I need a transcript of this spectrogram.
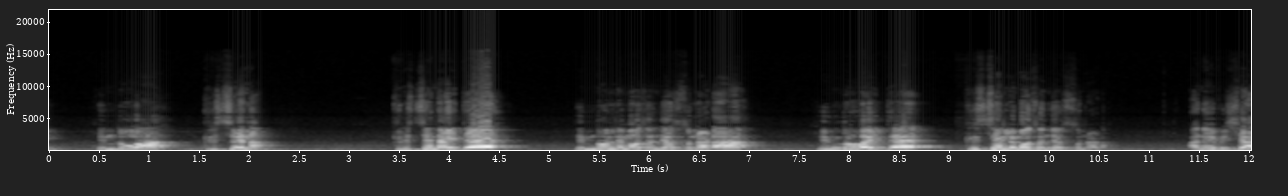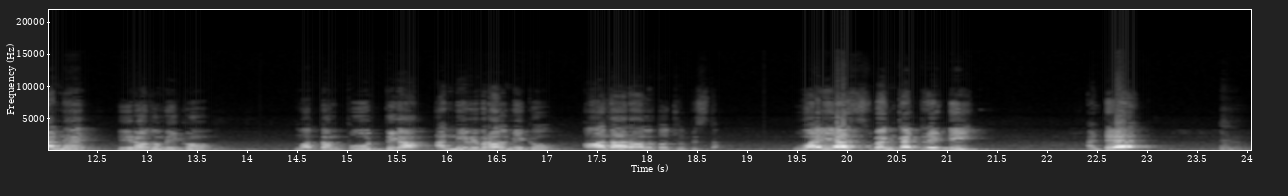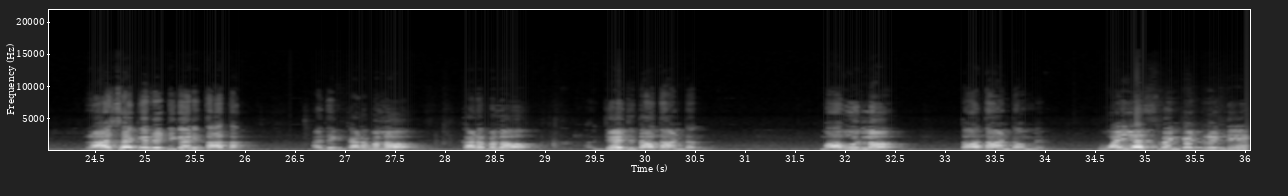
హిందువా క్రిస్టియనా? క్రిస్టియన్ అయితే హిందువుల్ని మోసం చేస్తున్నాడా? హిందువు అయితే క్రిస్టియన్లు మోసం చేస్తున్నాడా అనే విషయాన్ని ఈరోజు మీకు మొత్తం పూర్తిగా అన్ని వివరాలు మీకు ఆధారాలతో చూపిస్తా. వైఎస్ వెంకట్రెడ్డి అంటే రాజశేఖర్ రెడ్డి గారి తాత. అది కడపలో కడపలో జేజి తాత అంటారు. మా ఊర్లో తాత అంటాం మేము. వైఎస్ వెంకట్రెడ్డి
